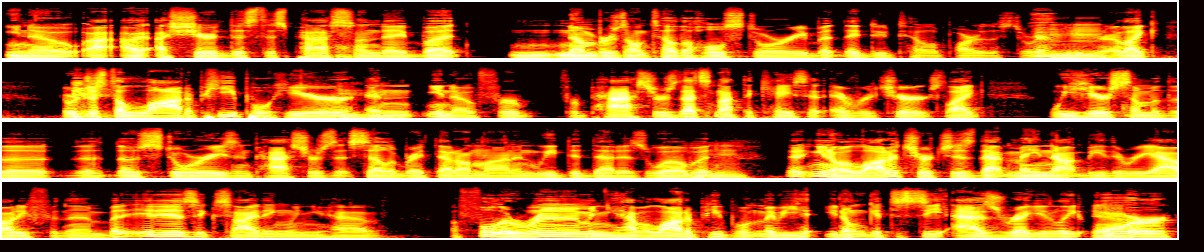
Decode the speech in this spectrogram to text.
you know I, I shared this this past Sunday, but numbers don't tell the whole story, but they do tell a part of the story. Yeah. Like there were just a lot of people here, Mhm. and you know, for for pastors, that's not the case at every church. Like we hear some of the, the those stories and pastors that celebrate that online, and we did that as well. But Mhm. you know, a lot of churches that may not be the reality for them, but it is exciting when you have a fuller room and you have a lot of people maybe you don't get to see as regularly, Yeah. or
